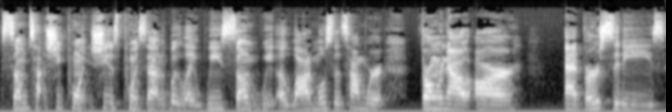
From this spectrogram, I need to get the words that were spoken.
sometimes she point she just points out in the book, like we some we a lot most of the time we're throwing out our adversities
